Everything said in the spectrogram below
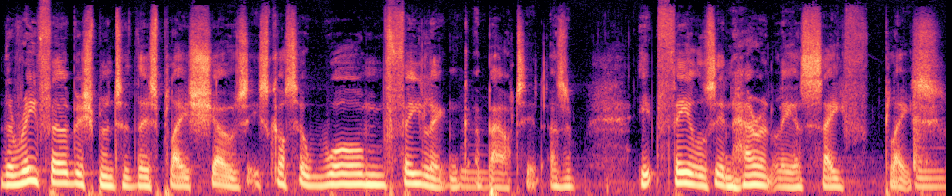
the refurbishment of this place shows it's got a warm feeling mm. about it as a it feels inherently a safe place mm.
